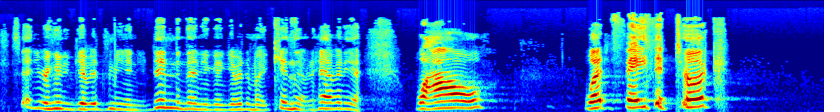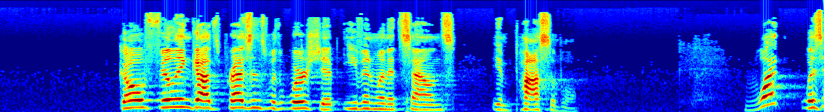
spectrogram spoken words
You said you were going to give it to me and you didn't, and then you're going to give it to my kid and I don't have any. Wow what faith it took. Go filling God's presence with worship even when it sounds impossible. What was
